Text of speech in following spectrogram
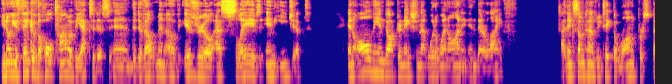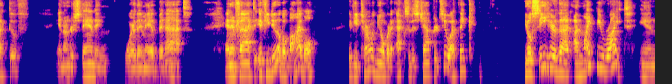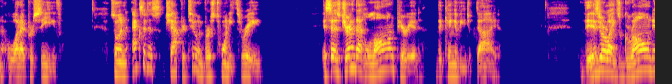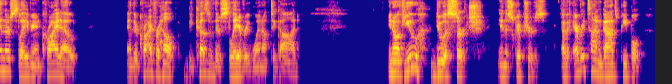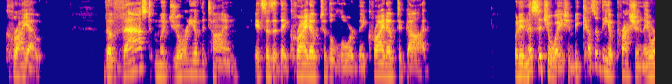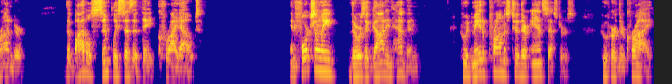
You know, you think of the whole time of the Exodus and the development of Israel as slaves in Egypt and all the indoctrination that would have went on in their life I think sometimes we take the wrong perspective in understanding where they may have been at. And in fact, if you do have a Bible, if you turn with me over to Exodus chapter 2, I think you'll see here that I might be right in what I perceive. So in Exodus chapter 2 and verse 23, it says, During that long period, the king of Egypt died. The Israelites groaned in their slavery and cried out, and their cry for help because of their slavery went up to God. You know, if you do a search in the scriptures of every time God's people cry out, the vast majority of the time, it says that they cried out to the Lord, they cried out to God. But in this situation, because of the oppression they were under, the Bible simply says that they cried out. And fortunately, there was a God in heaven who had made a promise to their ancestors who heard their cry.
